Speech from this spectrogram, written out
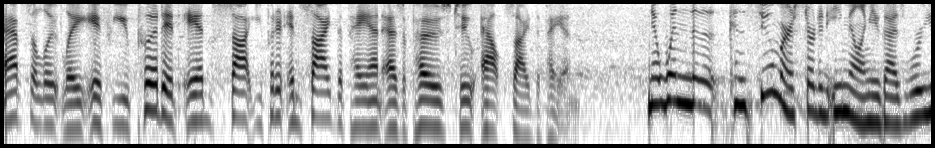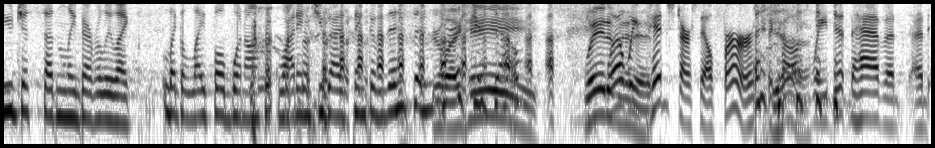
Absolutely. If you put it inside, you put it inside the pan as opposed to outside the pan. Now, when the consumers started emailing you guys, were you just suddenly, Beverly, like like a light bulb went off? Like, why didn't you guys think of this and You're like, hey, yourself? wait a well, minute. we pinched ourselves first because we didn't have an, an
